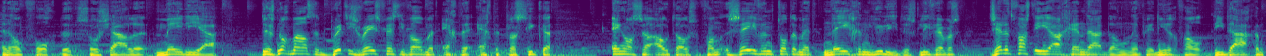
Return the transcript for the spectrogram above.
en ook volg de sociale media. Dus nogmaals, het British Race Festival met echte, echte klassieke Engelse auto's van 7 tot en met 9 juli. Dus liefhebbers, zet het vast in je agenda. Dan heb je in ieder geval die dagen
